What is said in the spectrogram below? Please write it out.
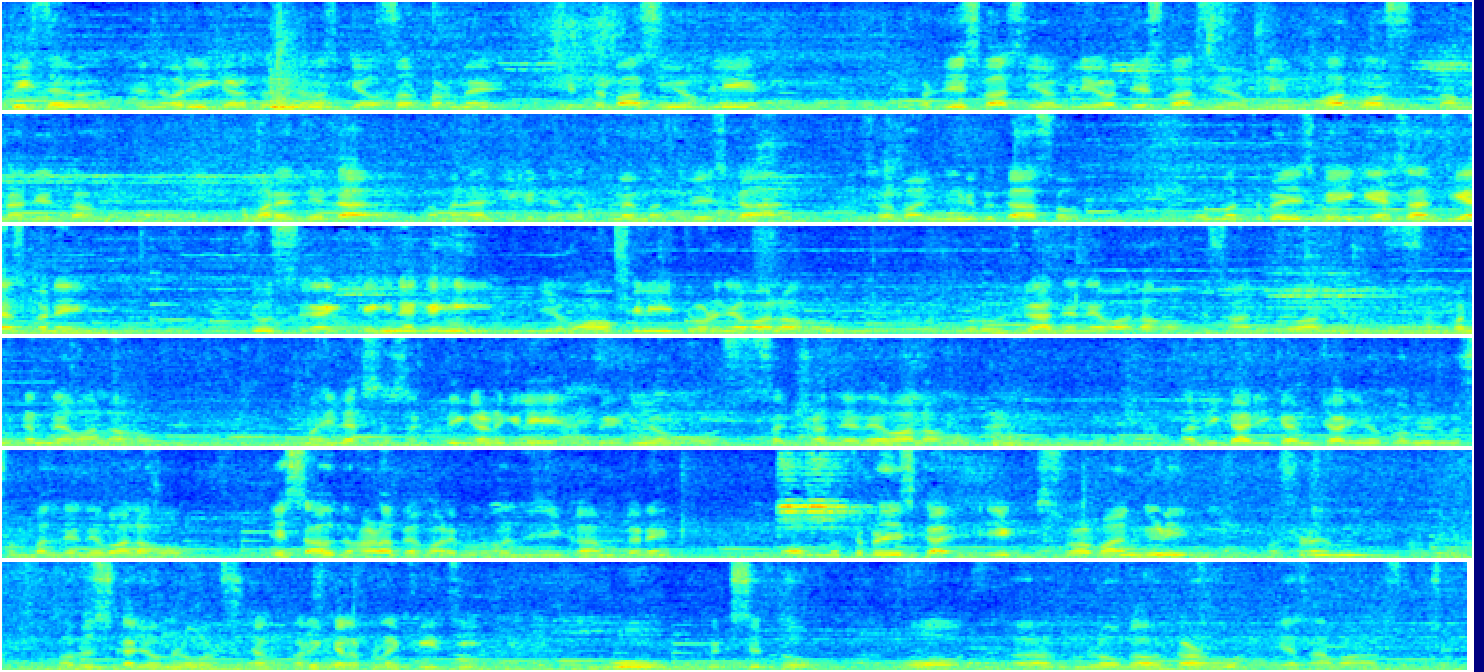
छब्बीस जनवरी गणतंत्र दिवस के अवसर पर मैं क्षेत्रवासियों के लिए, प्रदेशवासियों के लिए और देशवासियों के लिए बहुत बहुत शुभकामनाएँ देता हूँ। हमारे नेता कमलनाथ जी के नेतृत्व में मध्य प्रदेश का सर्वांगीण विकास हो और मध्य प्रदेश का एक ऐसा इतिहास बने जो कहीं ना कहीं युवाओं के लिए जोड़ने वाला हो, उनको रोज़गार देने वाला हो, किसान को आर्थिक रूप से संपन्न करने वाला हो, महिला सशक्तिकरण के लिए बेटियों को शिक्षण देने वाला हो। अधिकारी कर्मचारियों को भी उनको संबल देने वाला हो। इस अवधारणा पे हमारे मुख्यमंत्री जी काम करें। और मध्य प्रदेश का एक सर्वांगीण और स्वयं भविष्य का जो हम लोगों ने परिकल्पना की थी, वो विकसित हो, वो हम लोगों का अवतरण हो, ऐसा हमारा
